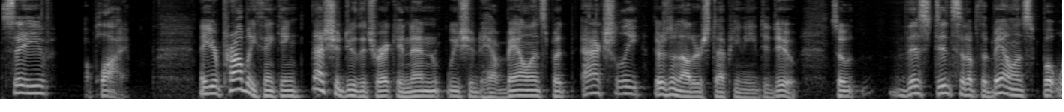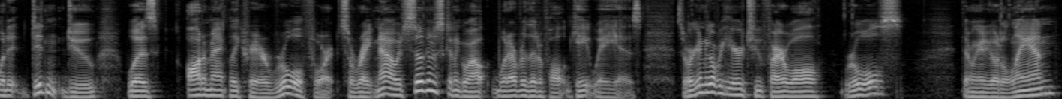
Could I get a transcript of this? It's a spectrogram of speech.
Save, apply. Now you're probably thinking that should do the trick and then we should have balance, but actually there's another step you need to do. So this did set up the balance, but what it didn't do was automatically create a rule for it. So right now it's still just going to go out whatever the default gateway is. So we're going to go over here to firewall rules. Then we're going to go to LAN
